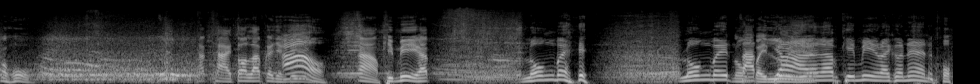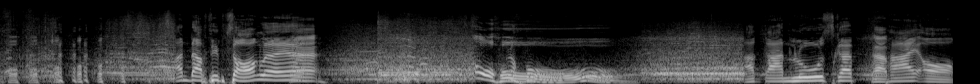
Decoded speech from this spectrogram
โอ้โห ทักทายต้อนรับกันอย่างดี อ้าว อ้าว คิมมี่ครับ ลงไป ลงไปลงตัดไปหลุยญ้าฮะนะครับ คิมมี่ไรคอนเนนโอ้โหอันดับ 12 เลยฮะฮะโอ้โห โอ้โห อาการลูสครับครับ ท้ายออก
